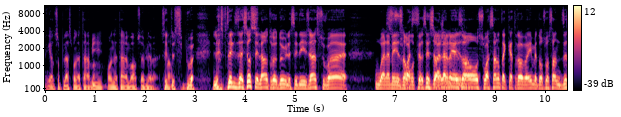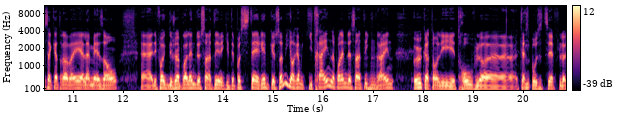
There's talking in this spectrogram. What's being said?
On garde sur place, on attend la mort. On attend la mort, tout simplement. L'hospitalisation, c'est l'entre-deux. C'est des gens souvent ou à la maison. C'est ça, à la, maison, 60 à 80, mettons 70 à 80 à la maison. Euh, des fois avec déjà un problème de santé, mais qui n'était pas si terrible que ça, mais qui, ont, qui traînent, le problème de santé qui mhm. traîne. Eux, quand on les trouve, là, euh, test positif, là,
